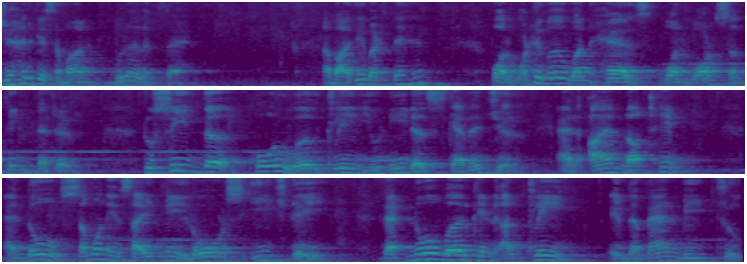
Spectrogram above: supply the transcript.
जहर के समान बुरा लगता है। अब आगे बढ़ते हैं। For whatever one has one want something better to see the whole world clean you need a scavenger and I am not him And though someone inside me roars each day that no work in unclean if the man be true,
